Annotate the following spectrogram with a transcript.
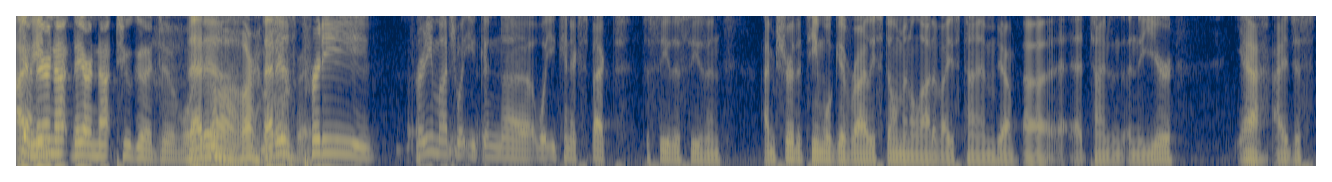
yeah, mean, they're not. They are not too good to avoid. That is Oh, all right. that is Number pretty pretty much what you can uh, what you can expect to see this season. I'm sure the team will give Riley Stillman a lot of ice time. Yeah. Uh, at times in, in the year. Yeah, I just.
